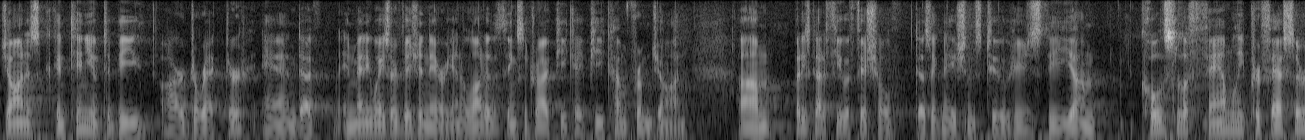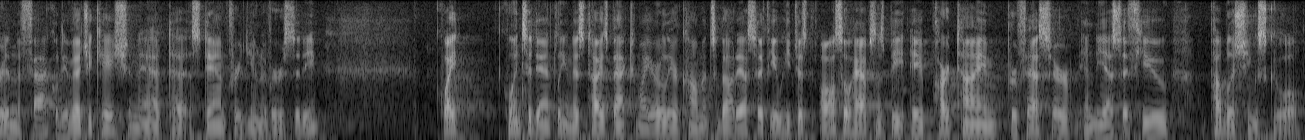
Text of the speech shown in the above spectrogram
John has continued to be our director and uh, in many ways our visionary, and a lot of the things that drive PKP come from John. Um, but he's got a few official designations too. He's the um, Family Professor in the Faculty of Education at uh, Stanford University. Quite coincidentally, and this ties back to my earlier comments about SFU, he just also happens to be a part-time professor in the SFU Publishing School,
